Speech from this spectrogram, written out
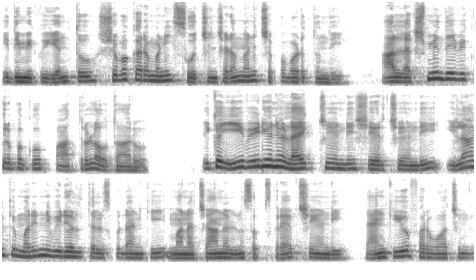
ఇది మీకు ఎంతో శుభకరమని సూచించడం అని చెప్పబడుతుంది. ఆ లక్ష్మీదేవి కృపకు పాత్రులవుతారు. ఇక ఈ వీడియోని లైక్ చేయండి షేర్ చేయండి. ఇలాగే మరిన్ని వీడియోలు తెలుసుకోవడానికి మన ఛానల్ను సబ్స్క్రైబ్ చేయండి. Thank you for watching.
